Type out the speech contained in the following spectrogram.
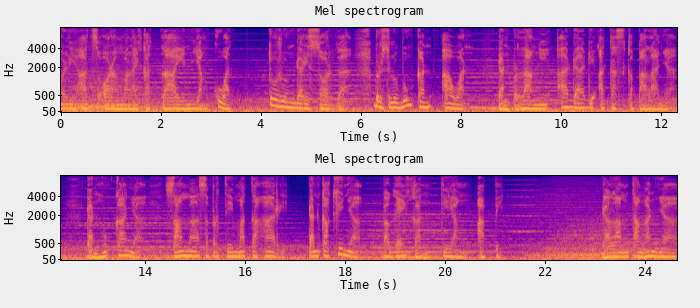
melihat seorang malaikat lain yang kuat turun dari sorga, berselubungkan awan, dan pelangi ada di atas kepalanya, dan mukanya sama seperti matahari, dan kakinya bagaikan tiang api. Dalam tangannya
